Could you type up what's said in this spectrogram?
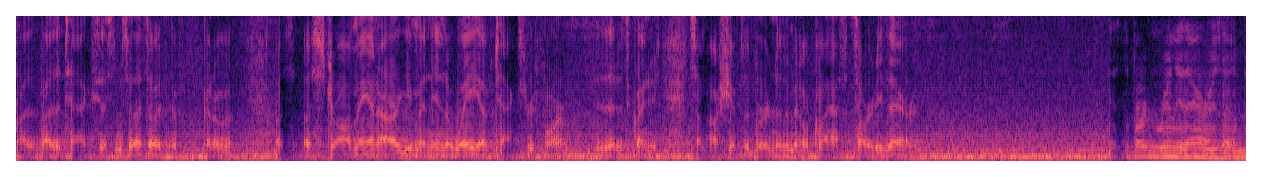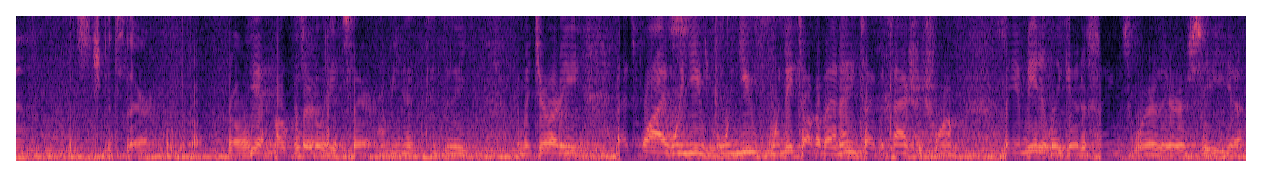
by, by the tax system, so that's a a kind of a, a straw man argument in the way of tax reform, that it's going to somehow shift the burden to the middle class. It's already there. Is the burden really there, or is that a myth? It's, it's there. Roland? Yeah, oh, clearly it's there. I mean, it- the, the majority, that's why when you, when you, when they talk about any type of tax reform, they immediately go to things where there's the, uh,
